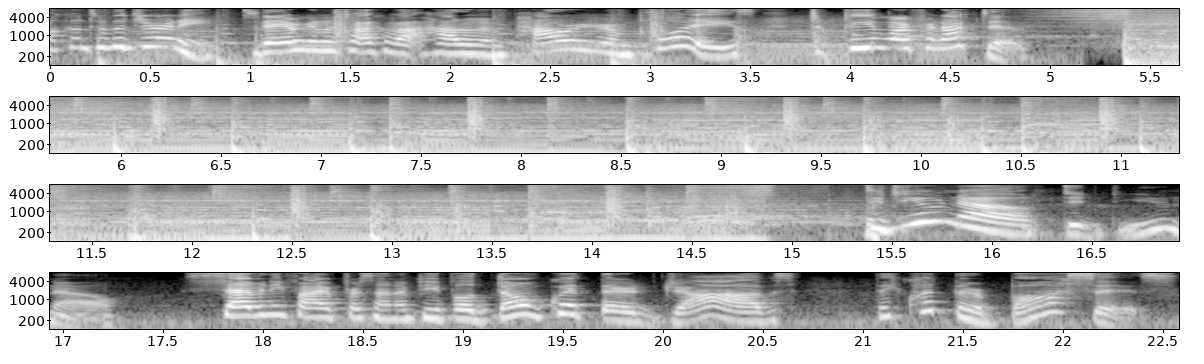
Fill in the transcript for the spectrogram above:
welcome to the journey. Today we're going to talk about how to empower your employees to be more productive. Did you know, did you know, 75% of people don't quit their jobs, they quit their bosses.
